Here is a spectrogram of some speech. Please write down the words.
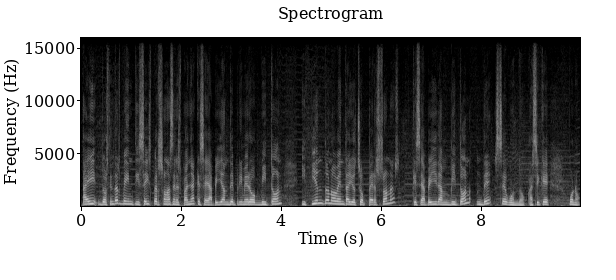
Hay 226 personas en España que se apellidan de primero Bitón y 198 personas que se apellidan Bitón de segundo. Así que, bueno,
